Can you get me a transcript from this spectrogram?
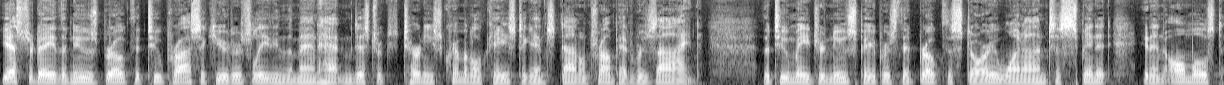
Yesterday, the news broke that two prosecutors leading the Manhattan District Attorney's criminal case against Donald Trump had resigned. The two major newspapers that broke the story went on to spin it in an almost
